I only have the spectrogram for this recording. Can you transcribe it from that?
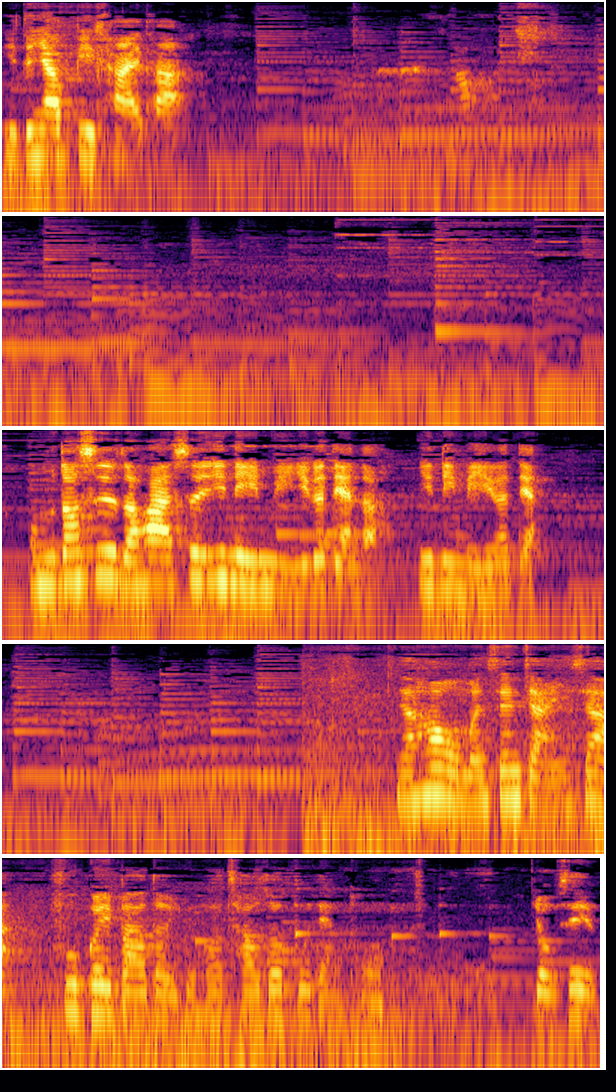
一定要避开它。我们都是的话是一厘米一个点的，一厘米一个点。然后我们先讲一下富贵包的如何操作布点图。有些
